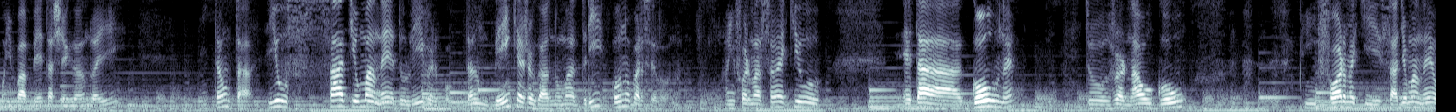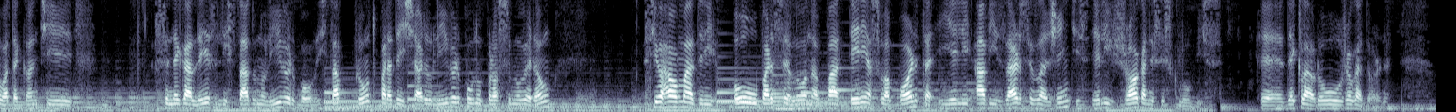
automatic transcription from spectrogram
O Mbappé tá chegando aí. Então tá. E o Sadio Mané do Liverpool também quer jogar no Madrid ou no Barcelona. A informação é que o é da Gol, né? Do jornal Gol informa que Sadio Mané, o atacante senegalês listado no Liverpool, está pronto para deixar o Liverpool no próximo verão. Se o Real Madrid ou o Barcelona baterem a sua porta e ele avisar seus agentes, ele joga nesses clubes, é, declarou o jogador. Né?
